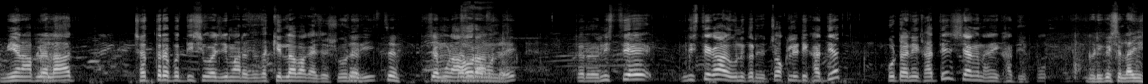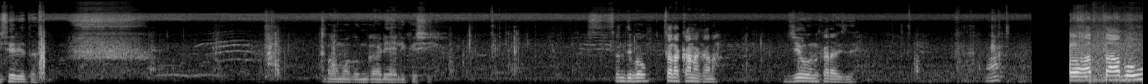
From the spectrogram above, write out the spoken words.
मी आणि आपल्याला छत्रपती शिवाजी महाराजाचा किल्ला बघायचा शिवनेरी त्याच्यामुळे आवरा म्हणलंय. तर निस्ते निस्ते गाळून करते. चॉकलेटी खातेत फुटाणे खाते शेंगदाणे खाते गडी कशी लाईन शेर येतं बघ मागून गाडी आली कशी. संदीप भाऊ चला काना काना जेवण करायचंय. हां? आत्ता भाऊ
